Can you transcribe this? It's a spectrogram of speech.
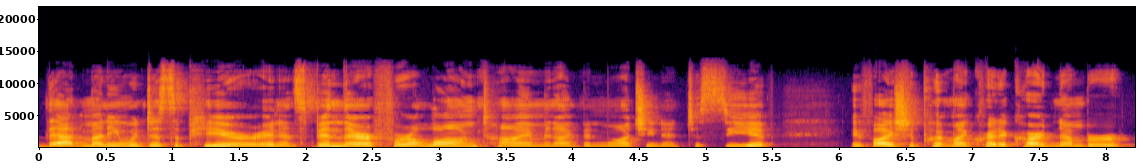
that money would disappear. And it's been there for a long time, and I've been watching it to see if if I should put my credit card number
